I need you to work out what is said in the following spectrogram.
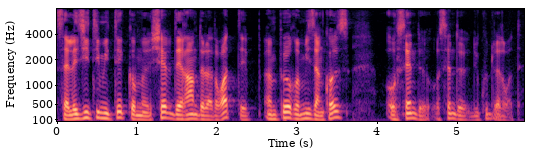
Sa légitimité comme chef des rangs de la droite est un peu remise en cause au sein, de, au sein de, du coup de la droite.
